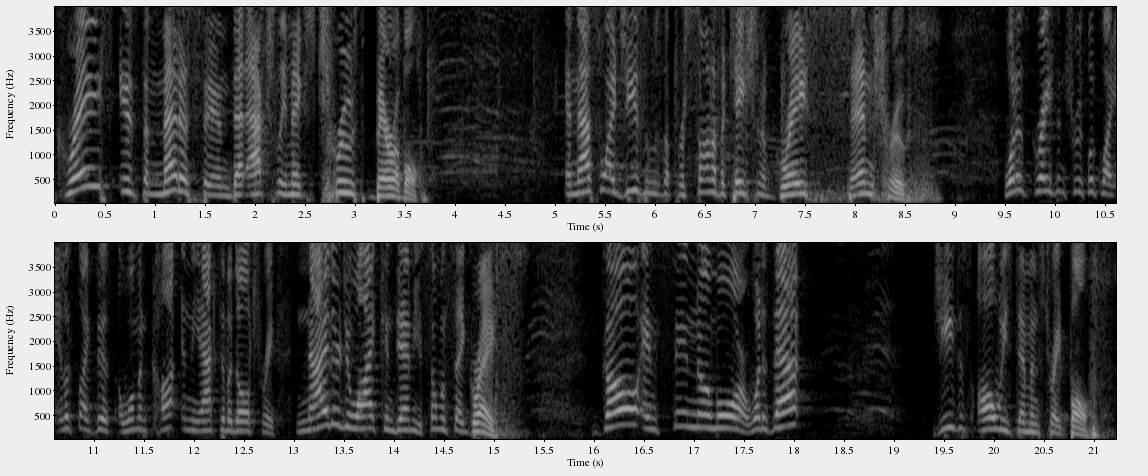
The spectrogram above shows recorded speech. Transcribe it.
Grace is the medicine that actually makes truth bearable. And that's why Jesus was the personification of grace and truth. What does grace and truth look like? It looks like this a woman caught in the act of adultery. Neither do I condemn you. Someone say grace. Go and sin no more. What is that? Jesus always demonstrate both.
